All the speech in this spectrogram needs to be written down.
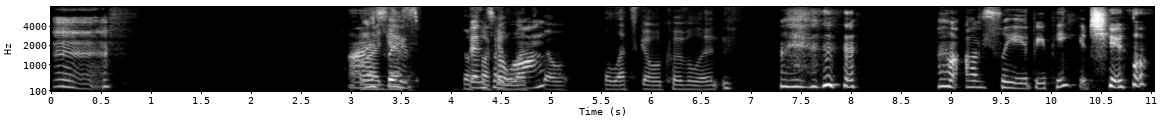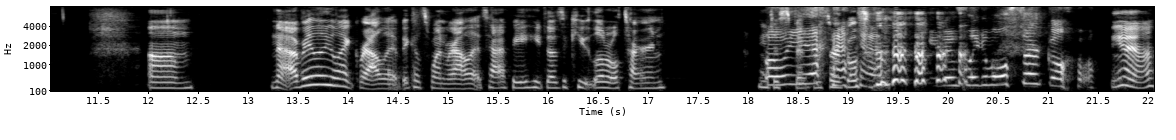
Mm. Honestly, the been so let's long. go the let's go equivalent. well, obviously it'd be Pikachu. um, no, I really like Rowlet because when Rowlet's happy, he does a cute little turn. He Oh, just spins yeah. in circles. It's like a little circle. yeah.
